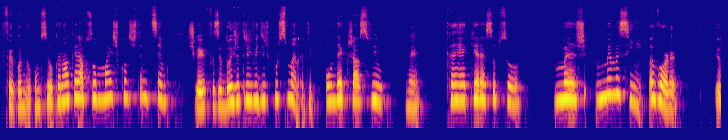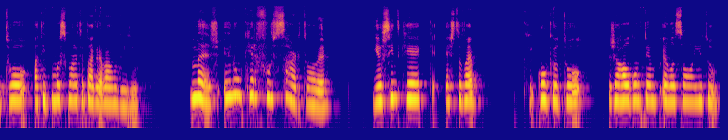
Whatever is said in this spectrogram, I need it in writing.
Foi quando eu comecei o canal que era a pessoa mais consistente de sempre. Cheguei a fazer dois a três vídeos por semana. Tipo, onde é que já se viu, né? Quem é que era essa pessoa? Mas, mesmo assim, agora, eu estou há tipo uma semana a tentar gravar um vídeo mas eu não quero forçar, estão a ver? E eu sinto que é esta vibe que, com que eu estou já há algum tempo em relação ao YouTube.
